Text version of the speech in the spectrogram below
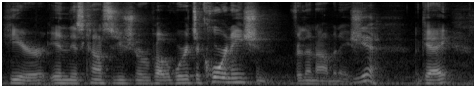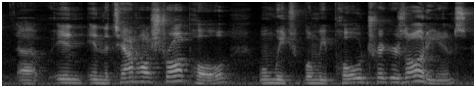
here in this constitutional republic where it's a coronation for the nomination. Yeah. Okay. Uh, in in the town hall straw poll, when we when we polled Trigger's audience,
